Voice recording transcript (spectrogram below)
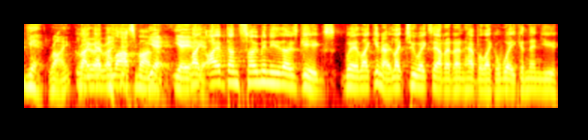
Yeah, right. Like right, at right, the last moment. Yeah, yeah, yeah. Like yeah. I have done so many of those gigs where like, you know, like two weeks out I don't have like a week and then you,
